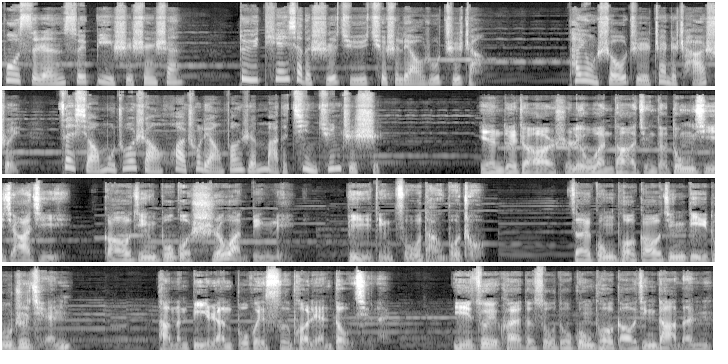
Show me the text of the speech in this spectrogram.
不死人虽避世深山，对于天下的时局却是了如指掌。他用手指蘸着茶水，在小木桌上画出两方人马的进军之势。面对这二十六万大军的东西夹击，镐京不过十万兵力，必定阻挡不住。在攻破镐京帝都之前。他们必然不会撕破脸斗起来，以最快的速度攻破镐京大门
